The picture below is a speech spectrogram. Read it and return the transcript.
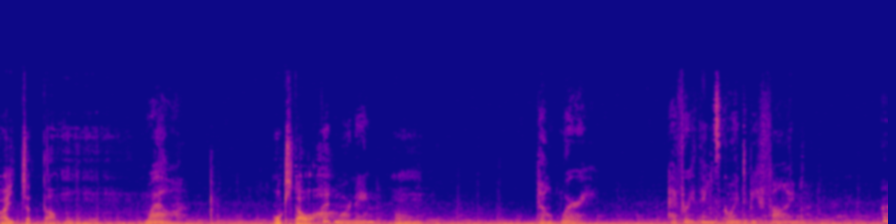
あ行っちゃったも Well, う起きたわ good morning. Don't worry. Everything's going to be fine. Uh,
